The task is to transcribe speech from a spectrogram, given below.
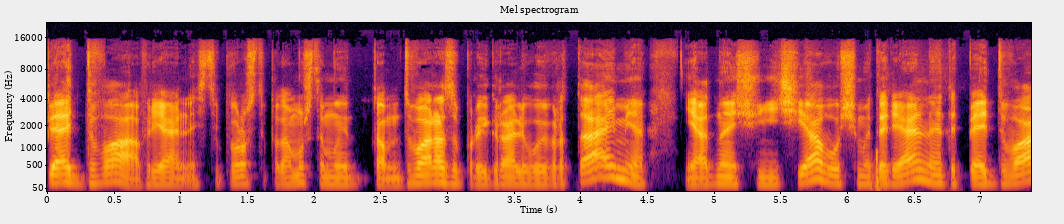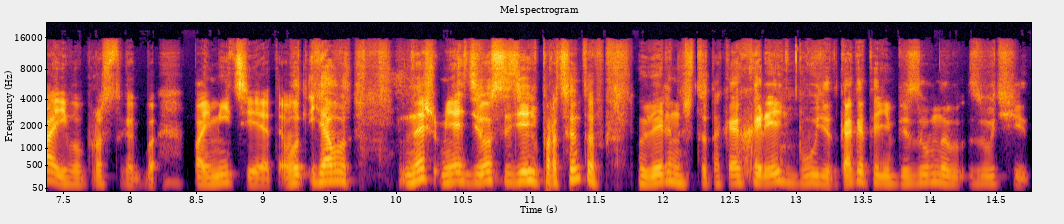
5-2 в реальности, просто потому что мы там два раза проиграли в овертайме, и одна еще ничья, в общем, это реально, это 5-2, и вы просто как бы поймите это. Вот я вот, знаешь, у меня 99% уверен, что такая хрень будет, как это не безумно звучит.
